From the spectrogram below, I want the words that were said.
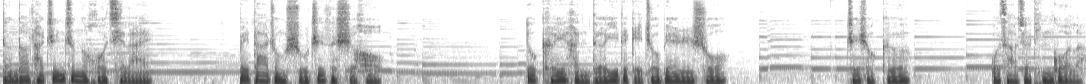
等到他真正的火起来，被大众熟知的时候，又可以很得意的给周边人说：“这首歌，我早就听过了。”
